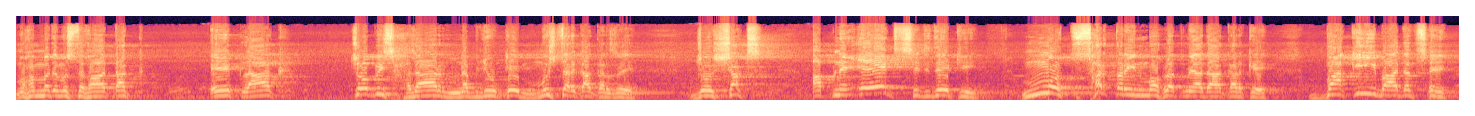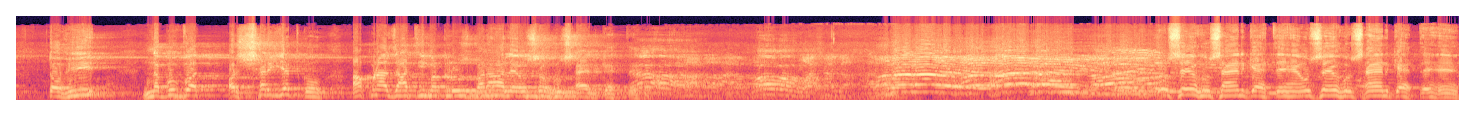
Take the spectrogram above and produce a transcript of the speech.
मोहम्मद मुस्तफ़ा तक एक लाख चौबीस हज़ार नबियों के मुश्तर कर्जे, जो शख्स अपने एक सिजदे की मुख्तर तरीन मोहलत में अदा करके बाकी इबादत से तोहहीद नबुवत और शरीयत को अपना जाति मकरूज बना ले, उसे हुसैन कहते हैं। उसे हुसैन कहते हैं, उसे हुसैन कहते हैं।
